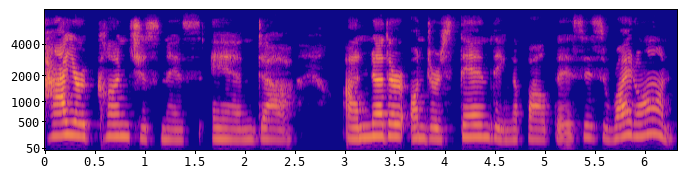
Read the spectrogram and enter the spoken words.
higher consciousness and uh, another understanding about this is right on.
